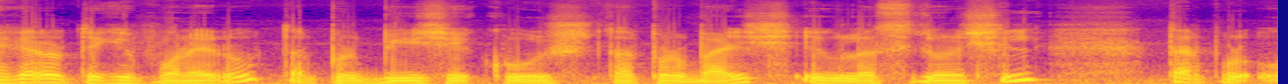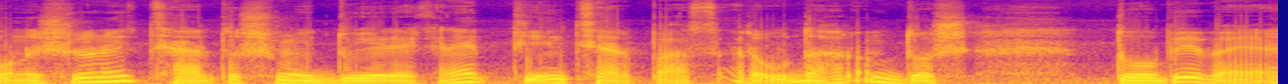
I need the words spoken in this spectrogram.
এগারো থেকে পনেরো, তারপর বিশ, একুশ, তারপর বাইশ, এগুলো সৃজনশীল। তারপর অনুশীলনী চার দশমিক দুইয়ের এখানে তিন, চার, পাঁচ, আর উদাহরণ দশ। তবে ভাইয়া,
